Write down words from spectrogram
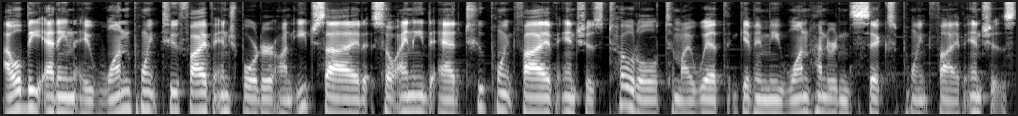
I will be adding a 1.25 inch border on each side, so I need to add 2.5 inches total to my width, giving me 106.5 inches.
